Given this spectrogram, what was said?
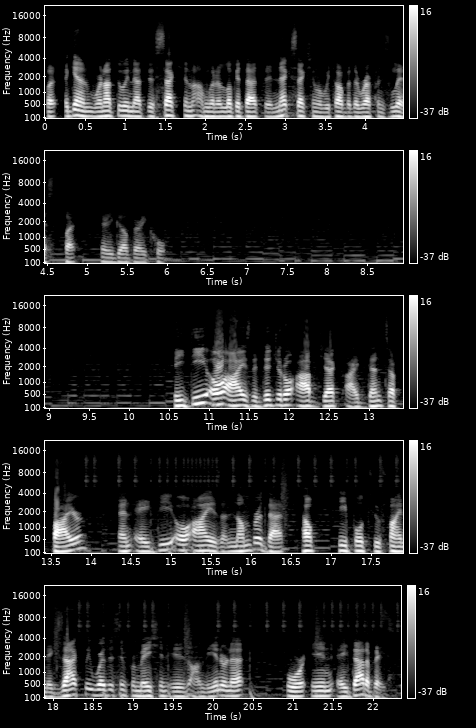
But again, we're not doing that this section. I'm going to look at that the next section when we talk about the reference list. But there you go, very cool. The DOI is the Digital Object Identifier, and a DOI is a number that helps people to find exactly where this information is on the internet or in a database.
